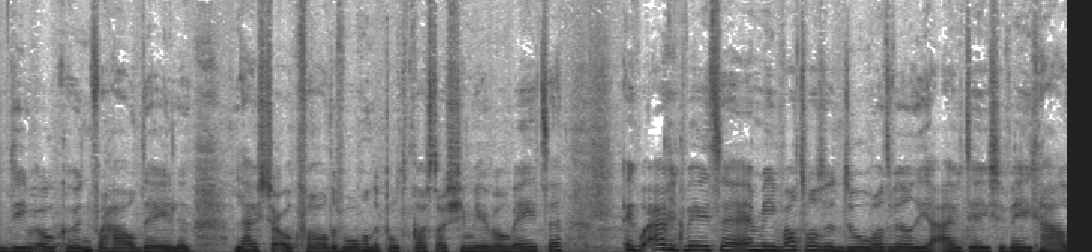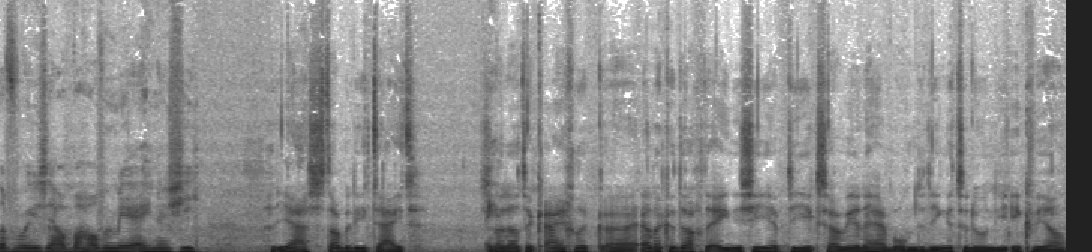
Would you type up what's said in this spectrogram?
die ook hun verhaal delen. Luister ook vooral de volgende podcast als je meer wil weten. Ik wil eigenlijk weten, Emmy, wat was het doel? Wat wilde je uit deze week halen voor jezelf, behalve meer energie? Ja, stabiliteit. Zodat ik eigenlijk uh, elke dag de energie heb die ik zou willen hebben om de dingen te doen die ik wil.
